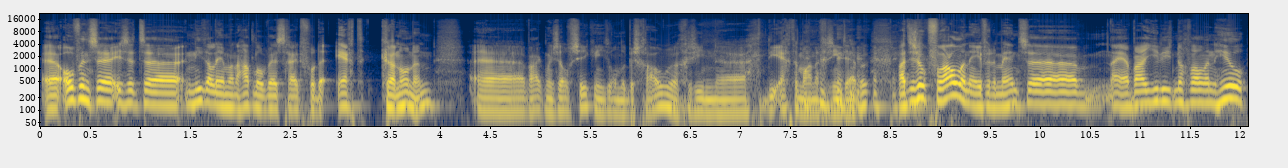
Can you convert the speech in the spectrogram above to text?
Eh, overigens eh, is het eh, niet alleen maar een hardloopwedstrijd voor de echt kanonnen. waar ik mezelf zeker niet onder beschouw, gezien die echte mannen gezien te hebben. Maar het is ook vooral een evenement nou ja, waar jullie nog wel een heel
